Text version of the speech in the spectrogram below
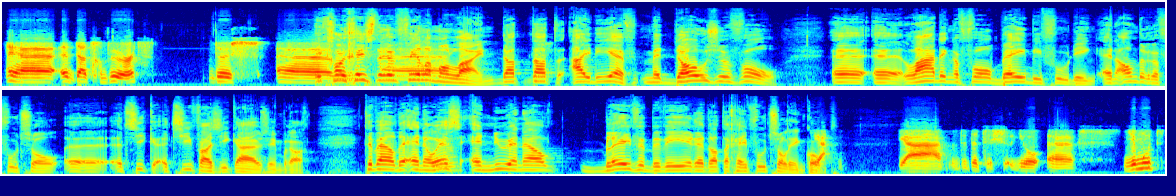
Eh, dat gebeurt. Dus. Ik gooi gisteren een film online. Dat, dat IDF met dozen vol, eh, eh, ladingen vol babyvoeding en andere voedsel eh, het, zieke, het Shiva ziekenhuis inbracht. Terwijl de NOS en NuNL bleven beweren dat er geen voedsel in komt. Ja, ja dat is. Joh, je moet.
